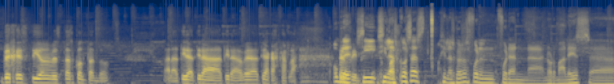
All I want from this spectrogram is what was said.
de gestión me estás contando? Ala, tira, tira, tira, tira a cascarla. Hombre, En fin, si, si las cosas si las cosas fueran fueran ah, normales, ah,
